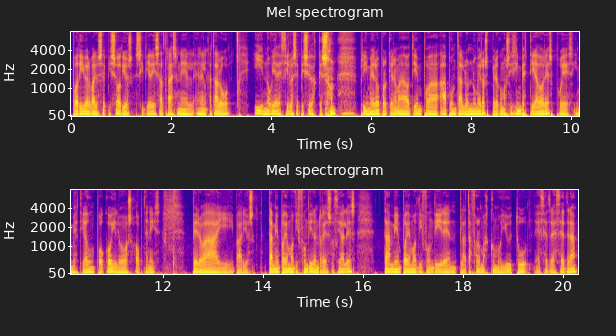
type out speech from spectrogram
Podéis ver varios episodios si tiráis atrás en el, en el, catálogo. Y no voy a decir los episodios que son primero porque no me ha dado tiempo a, a apuntar los números, pero como sois investigadores, pues investigad un poco y los obtenéis. Pero hay varios. También podemos difundir en redes sociales, también podemos difundir en plataformas como YouTube, etcétera, etcétera.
